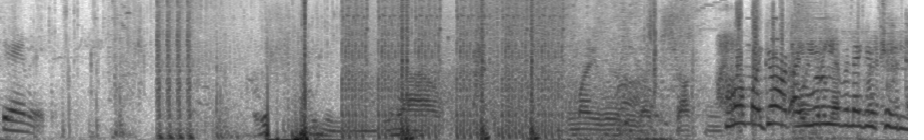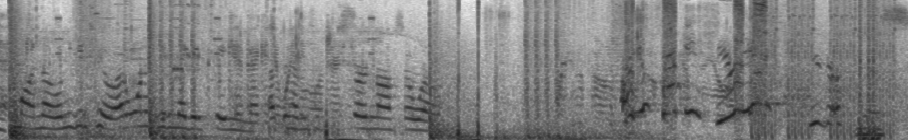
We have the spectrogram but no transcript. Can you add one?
damn it. Wow. Somebody literally like shocked me. Oh my god, I literally have a negative KD. Come on, no, let me get a kill. I don't want to get a negative KD after having such- starting off so well. Are you fucking serious? You're go- Yes.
